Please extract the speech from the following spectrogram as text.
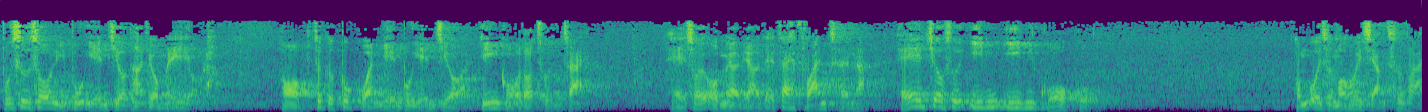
不是说你不研究它就没有了。哦，这个不管研不研究啊，因果都存在。哎，所以我们要了解，在凡尘啊。哎，就是因因果果。我们为什么会想吃饭？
